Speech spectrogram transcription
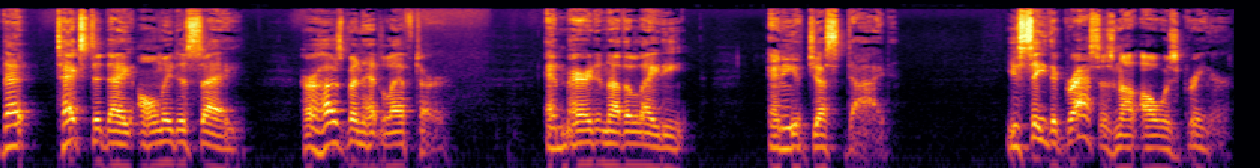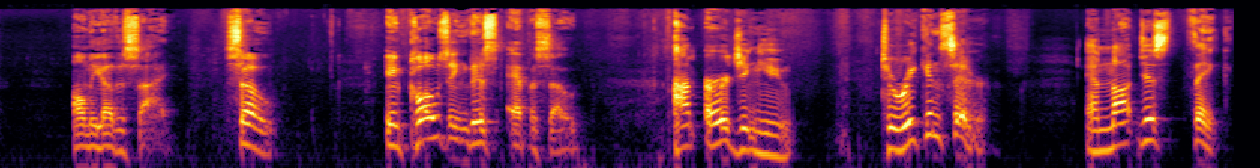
That text today only to say her husband had left her and married another lady and he had just died. You see, the grass is not always greener on the other side. So, in closing this episode, I'm urging you to reconsider and not just think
